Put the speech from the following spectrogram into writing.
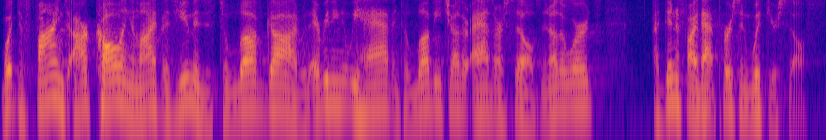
What defines our calling in life as humans is to love God with everything that we have and to love each other as ourselves. In other words, identify that person with yourself.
